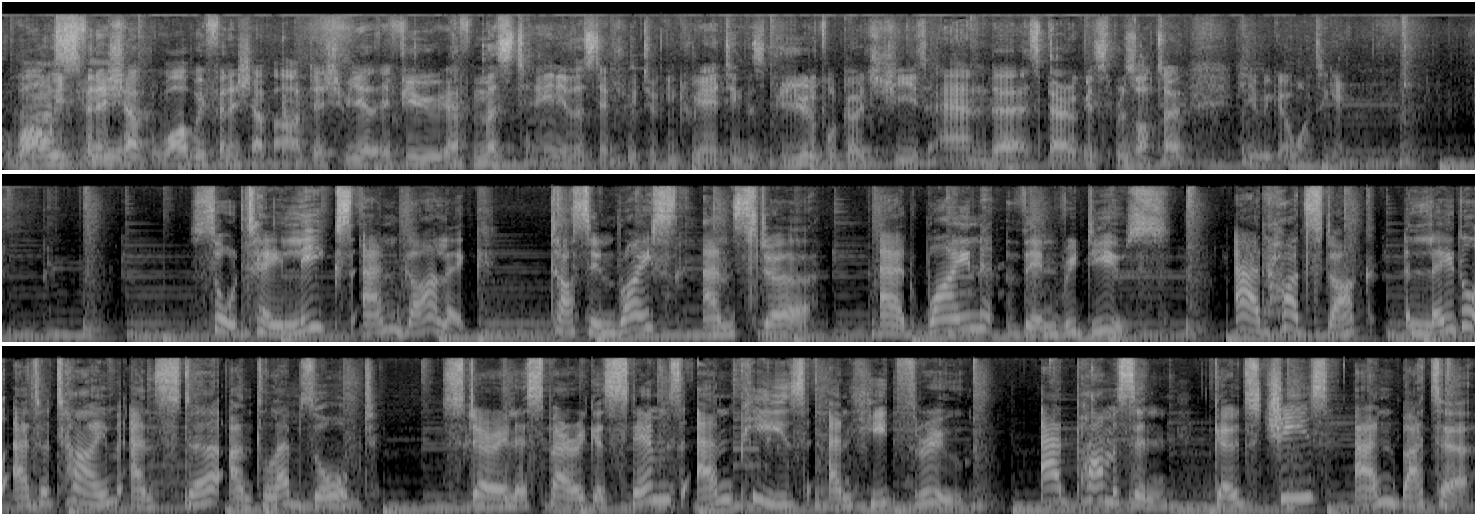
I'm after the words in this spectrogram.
While we finish up, while we finish up our dish, we, if you have missed any of the steps we took in creating this beautiful goat's cheese and uh, asparagus risotto, here we go once again. Saute leeks and garlic. Toss in rice and stir. Add wine, then reduce. Add hot stock, a ladle at a time, and stir until absorbed. Stir in asparagus stems and peas and heat through. Add parmesan, goat's cheese, and butter.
